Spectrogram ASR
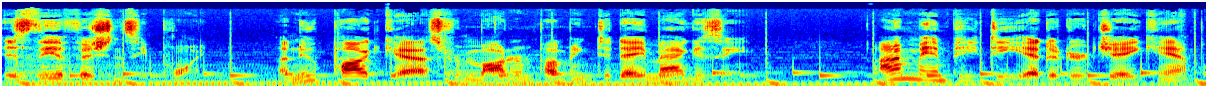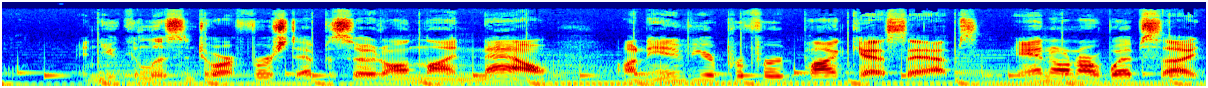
is The Efficiency Point, a new podcast from Modern Pumping Today magazine. I'm MPT editor Jay Campbell, and you can listen to our first episode online now on any of your preferred podcast apps and on our website,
